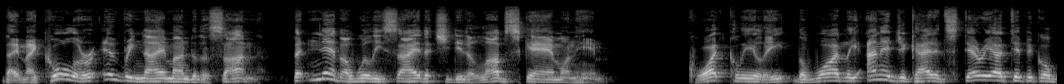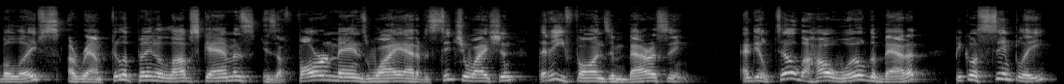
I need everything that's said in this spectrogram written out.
They may call her every name under the sun, but never will he say that she did a love scam on him. Quite clearly, the widely uneducated stereotypical beliefs around Filipino love scammers is a foreign man's way out of a situation that he finds embarrassing. And he'll tell the whole world about it because simply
